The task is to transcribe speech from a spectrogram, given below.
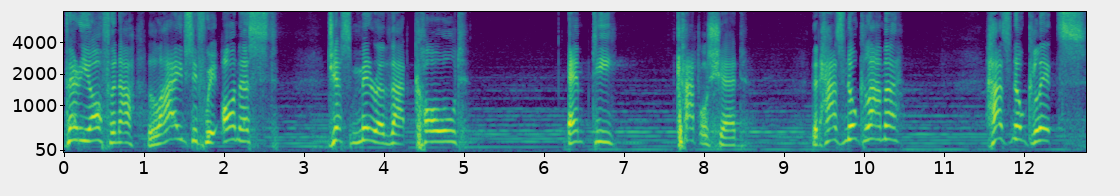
very often our lives, if we're honest, just mirror that cold, empty cattle shed that has no glamour, has no glitz,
